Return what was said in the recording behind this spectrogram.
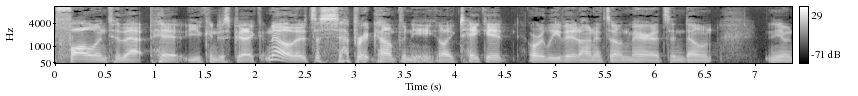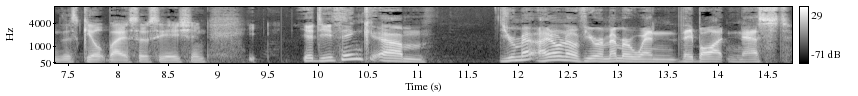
fall into that pit. You can just be like, no, it's a separate company. Like take it or leave it on its own merits and don't, you know, this guilt by association. Yeah, do you think um do you remember I don't know if you remember when they bought Nest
